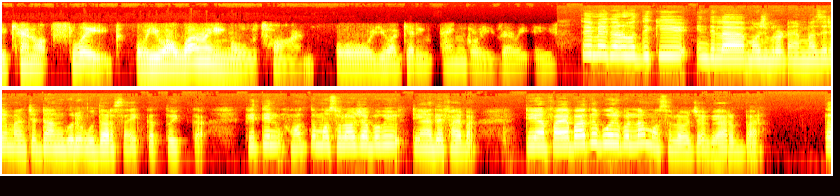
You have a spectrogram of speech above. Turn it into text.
you cannot sleep, or you are worrying all the time, or you are getting angry very easily, তো মেগান হদ্দি কি ইন্দিলা মজবুর টাইম মাঝে মানছে ডাঙ্গুরি উদার সাইকা তুইকা ফিতিন হত মশলা যাব কি টিয়া দে ফাইবার। টিয়া ফাইবার তো বই বললাম মশলা যাবে আর বার। তো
